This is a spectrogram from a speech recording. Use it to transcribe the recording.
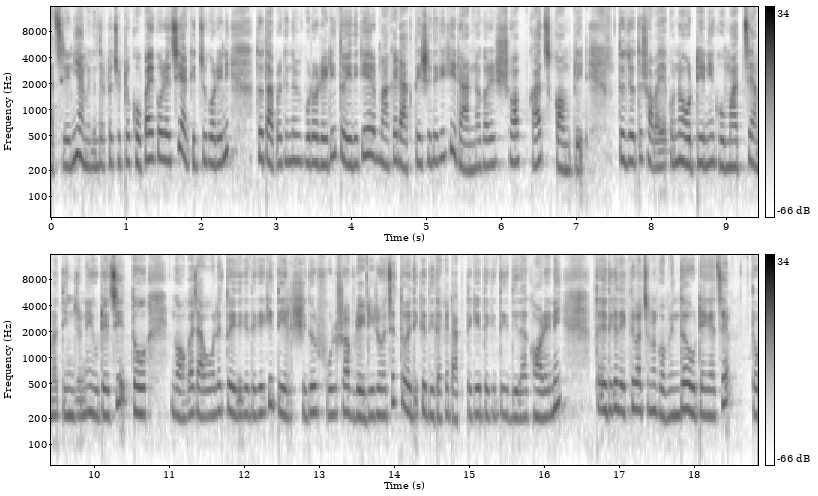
আঁচড়ে নিই, আমি কিন্তু একটা ছোট্ট খোপাই করেছি, আর কিছু করিনি। তো তারপর কিন্তু আমি পুরো রেডি তো এদিকে মাকে ডাকতে এসে দেখি কি রান্নাঘরের সব কাজ কমপ্লিট তো যেহেতু সবাই এখনও ওঠেনি, ঘুমাচ্ছে, আমরা তিনজনেই উঠেছি, তো গঙ্গা যাব বলে তো এদিকে দেখে কি তেল, সিঁদুর, ফুল সব রেডি রয়েছে। তো এদিকে দিদাকে ডাকতে গিয়ে দেখি দেখি দিদা ঘরে নেই। তো এদিকে দেখতে পাচ্ছি আমার গোবিন্দ উঠে গেছে। তো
